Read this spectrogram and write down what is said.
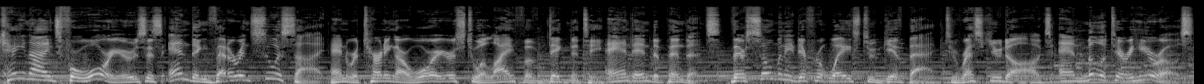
K9s for Warriors is ending veteran suicide and returning our warriors to a life of dignity and independence. There's so many different ways to give back to rescue dogs and military heroes,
